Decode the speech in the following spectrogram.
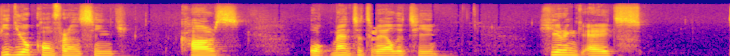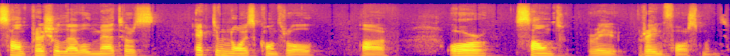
video conferencing, cars, augmented reality, hearing aids, sound pressure level meters, active noise control, are, or sound re reinforcement.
